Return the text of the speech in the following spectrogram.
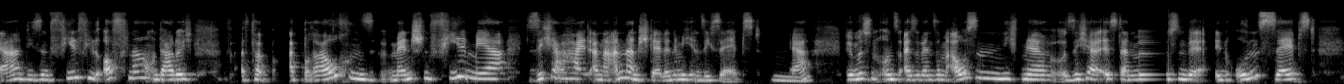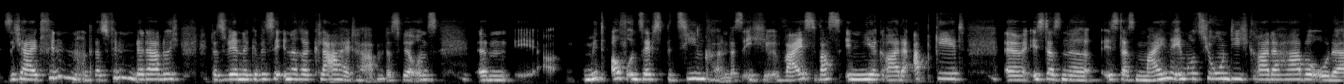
Ja, die sind viel, viel offener und dadurch brauchen Menschen viel mehr Sicherheit an einer anderen Stelle, nämlich in sich selbst. Mhm. Ja, wir müssen uns, also wenn es im Außen nicht mehr sicher ist, dann müssen wir in uns selbst Sicherheit finden und das finden wir dadurch, dass wir eine gewisse innere Klarheit haben, dass wir uns ähm, mit auf uns selbst beziehen können, dass ich weiß, was in mir gerade abgeht. Äh, ist, das eine, ist das meine Emotion, die ich gerade habe oder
